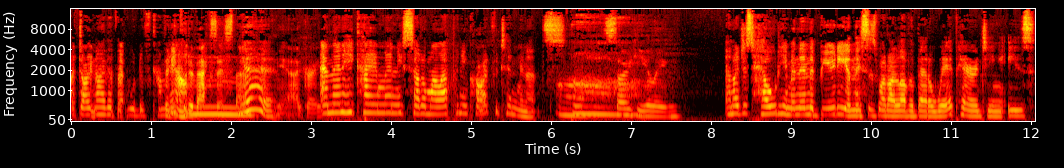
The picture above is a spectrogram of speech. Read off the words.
I don't know that that would have come That he could have accessed that. Mm, yeah. Yeah, I agree. And then he came and he sat on my lap and he cried for 10 minutes. Oh, so oh. healing. And I just held him. And then the beauty, and this is what I love about aware parenting, is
